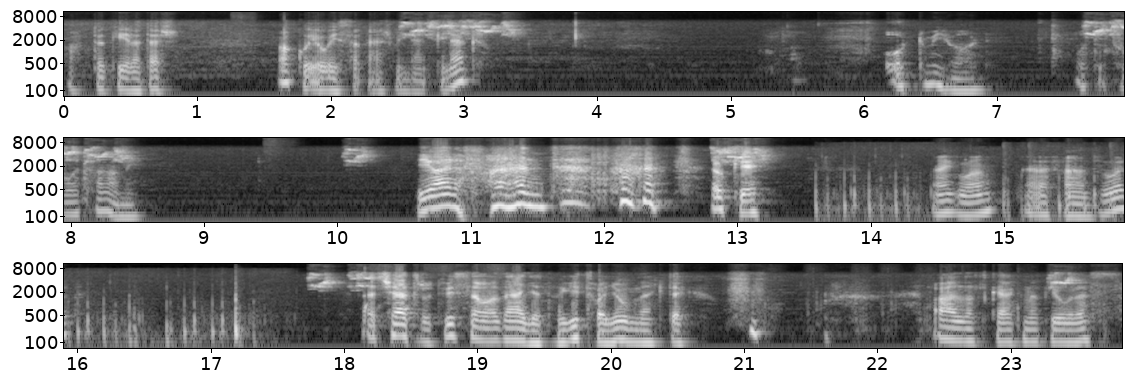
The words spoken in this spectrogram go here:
Ah, tökéletes. Akkor jó éjszakás mindenkinek. Ott mi van? Ott ott volt valami? Ja, elefánt! Oké. okay. Megvan, elefánt volt. Hát sátrot viszem, az ágyat meg itt hagyom nektek. Állatkáknak jó lesz.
